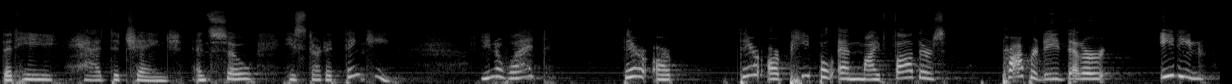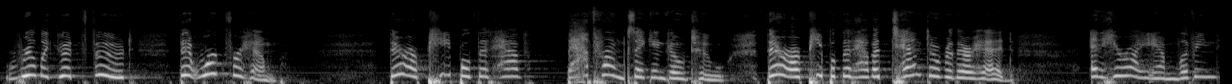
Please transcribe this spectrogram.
that he had to change. And so he started thinking, you know what? There are there are people in my father's property that are eating really good food that work for him. There are people that have bathrooms they can go to. There are people that have a tent over their head. And here I am living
